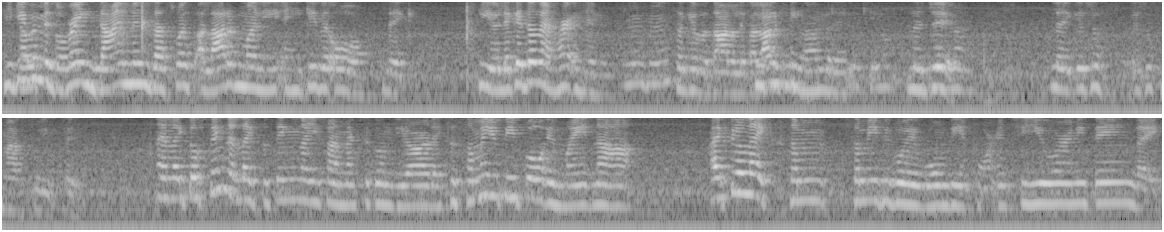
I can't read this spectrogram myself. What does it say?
He That gave him his so ring, sweet. diamonds that's worth a lot of money, and he gave it all. Like here, like it doesn't hurt him Mm-hmm. to give a dollar. Like a lot like of sin people, like, you legit. Like it's just, it's just mad sweet. Like And like those things that like the thing that you saw in Mexico and DR, like to some of you people it might not I feel like some some of you people it won't be important to you or anything, like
